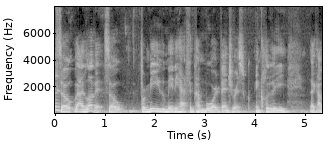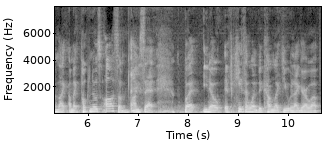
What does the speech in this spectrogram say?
it. So I love it. So for me, who maybe has to become more adventurous, including like I'm like I'm like Poconos, awesome, I'm set. But you know, if in case I want to become like you when I grow up,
